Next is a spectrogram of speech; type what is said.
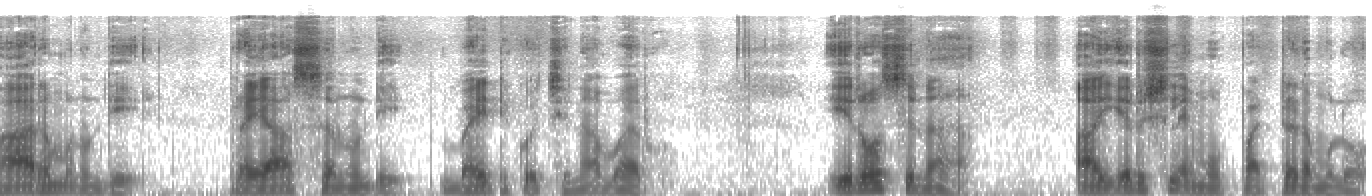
భారము నుండి ప్రయాస నుండి బయటికి వచ్చిన వారు. ఈ రోజున ఆ ఎరుషలేము పట్టణములో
